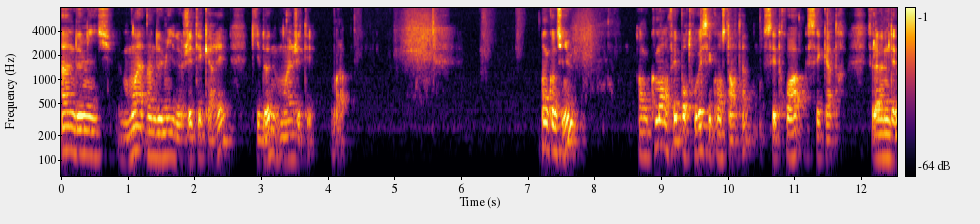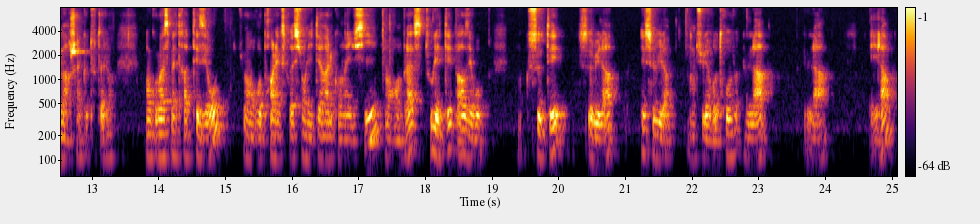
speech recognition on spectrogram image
1,5 moins 1,5 de gt carré qui donne moins gt. Voilà. On continue. Donc comment on fait pour trouver ces constantes C3, hein C4. C'est la même démarche hein, que tout à l'heure. Donc on va se mettre à T0. Tu vois, on reprend l'expression littérale qu'on a ici, on remplace tous les T par 0. Donc ce T, celui-là, et celui-là. Donc tu les retrouves là, là, et là.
